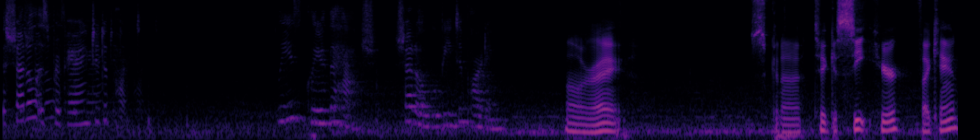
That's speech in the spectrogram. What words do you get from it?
The shuttle is preparing to depart. Please clear the hatch. Shuttle will be departing. All right. Just gonna take a seat here if I can.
